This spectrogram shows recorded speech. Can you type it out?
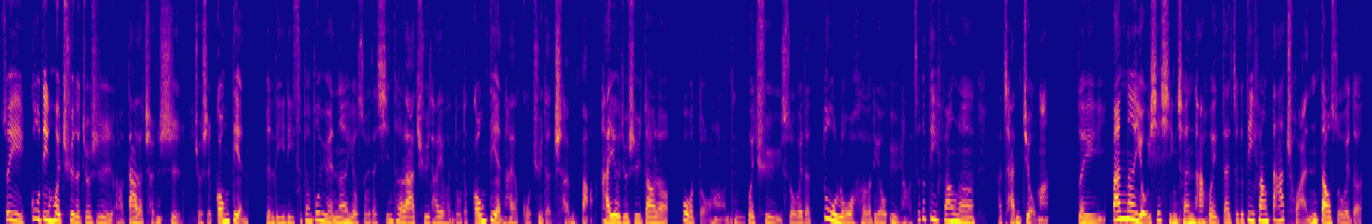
所以固定会去的就是啊大的城市，就是宫殿。离里斯本不远呢，有所谓的辛特拉区，它有很多的宫殿，还有过去的城堡，还有就是到了波多哈，会去所谓的杜罗河流域哈，这个地方呢，它产酒嘛，所以一般呢有一些行程，它会在这个地方搭船到所谓的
